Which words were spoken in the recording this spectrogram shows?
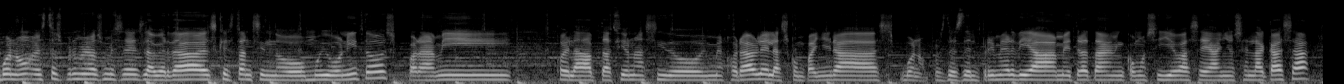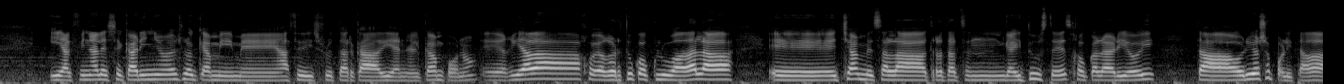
Bueno, estos primeros meses la verdad es que están siendo muy bonitos. Para mí la adaptación ha sido inmejorable. Las compañeras, bueno, pues desde el primer día me tratan como si llevase años en la casa y al final ese cariño es lo que a mí me hace disfrutar cada día en el campo. No? E, egia da, jo, gertuko kluba dela, e, etxan bezala tratatzen gaituzte ez, jokalari hoi, eta hori oso polita da.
